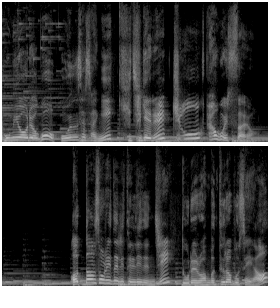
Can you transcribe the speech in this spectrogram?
봄이 오려고 온 세상이 기지개를 쭉 펴고 있어요. 어떤 소리들이 들리는지 노래로 한번 들어보세요.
